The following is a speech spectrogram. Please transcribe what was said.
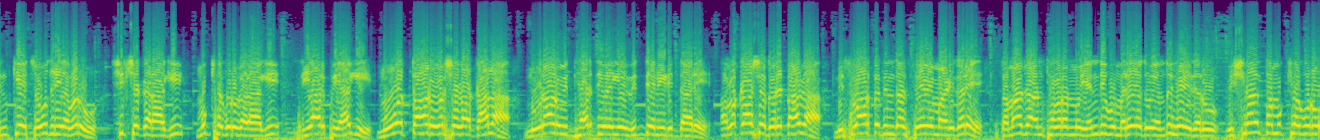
ಎನ್ ಕೆ ಚೌಧರಿ ಅವರು ಶಿಕ್ಷಕರಾಗಿ, ಮುಖ್ಯ ಗುರುಗಳಾಗಿ ಸಿಆರ್ಪಿ ಆಗಿ ಮೂವತ್ತಾರು ವರ್ಷಗಳ ಕಾಲ ನೂರಾರು ವಿದ್ಯಾರ್ಥಿಗಳಿಗೆ ವಿದ್ಯೆ ನೀಡಿದ್ದಾರೆ. ಅವಕಾಶ ದೊರೆತಾಗ ನಿಸ್ವಾರ್ಥದಿಂದ ಸೇವೆ ಮಾಡಿದರೆ ಸಮಾಜ ಅಂಥವರನ್ನು ಎಂದಿಗೂ ಮರೆಯದು ಎಂದು ಹೇಳಿದರು. ವಿಶ್ರಾಂತ ಮುಖ್ಯ ಗುರು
